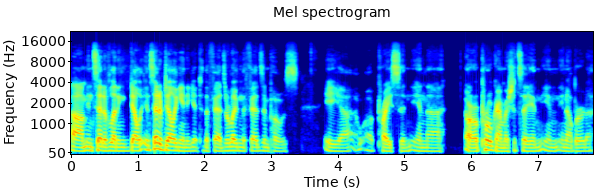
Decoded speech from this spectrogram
um, instead of letting dele- instead of delegating it to the feds or letting the feds impose a, uh, a price in in uh, or a program I should say in in, in Alberta.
